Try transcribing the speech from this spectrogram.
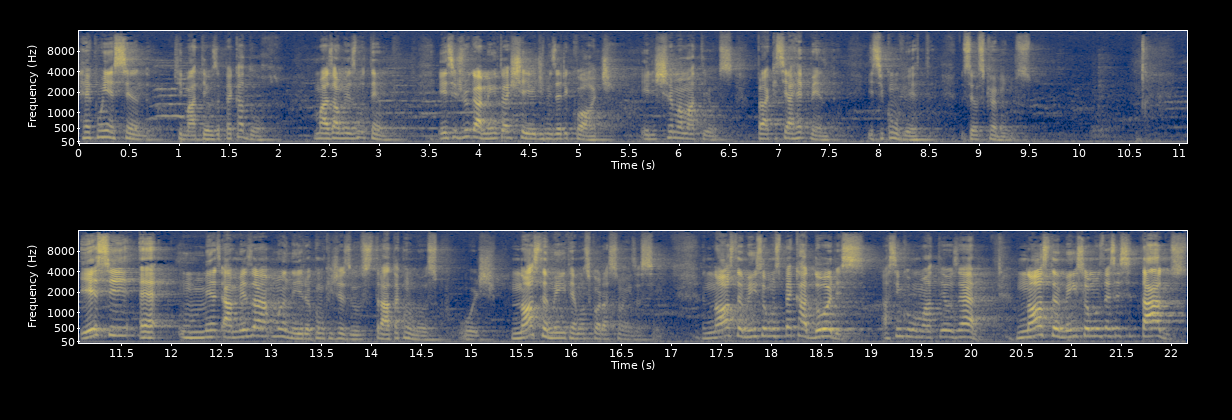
reconhecendo que Mateus é pecador, mas ao mesmo tempo, esse julgamento é cheio de misericórdia. Ele chama Mateus para que se arrependa e se converta dos seus caminhos. Esse é a mesma maneira com que Jesus trata conosco hoje. Nós também temos corações assim. Nós também somos pecadores, assim como Mateus era. Nós também somos necessitados,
